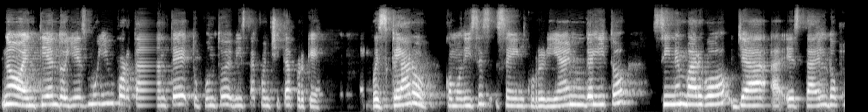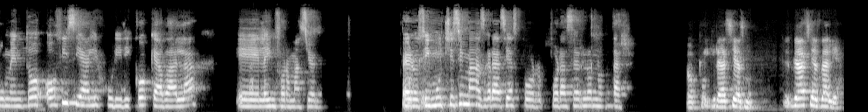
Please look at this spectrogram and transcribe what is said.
No, entiendo, y es muy importante tu punto de vista, Conchita, porque, pues claro, como dices, se incurriría en un delito, sin embargo, ya ah, está el documento oficial y jurídico que avala eh, la información. Pero sí, muchísimas gracias por, por hacerlo notar. Ok, gracias. Gracias, Dalia.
